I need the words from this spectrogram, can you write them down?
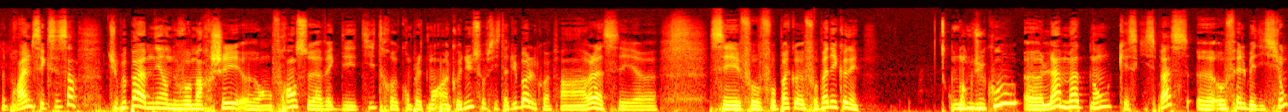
Le problème, c'est que c'est ça. Tu peux pas amener un nouveau marché euh, en France euh, avec des titres complètement inconnus, sauf si t'as du bol, quoi. Enfin, voilà, c'est, euh, c'est, faut, faut pas, faut pas déconner. Donc du coup, euh, là maintenant, qu'est-ce qui se passe? Au Felb Edition.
